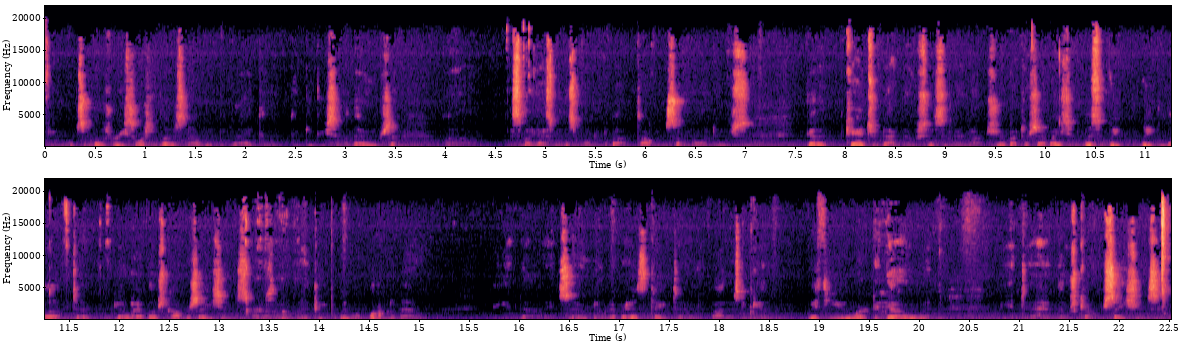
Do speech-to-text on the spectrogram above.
If you want some of those resources, let us know. We'd be glad to, to give you some of those. Uh, somebody asked me this morning about talking to someone who's got a cancer diagnosis and they're not sure about their salvation. Listen, we, we'd love to go have those conversations uh, with people. We want, want them to know. And, uh, and so don't ever hesitate to invite us to come with you or to go and, and to have those conversations.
